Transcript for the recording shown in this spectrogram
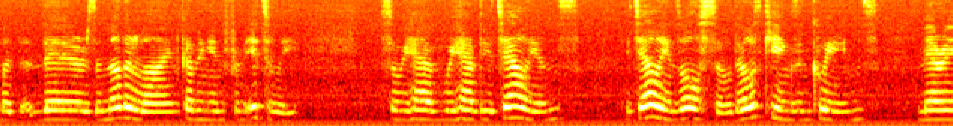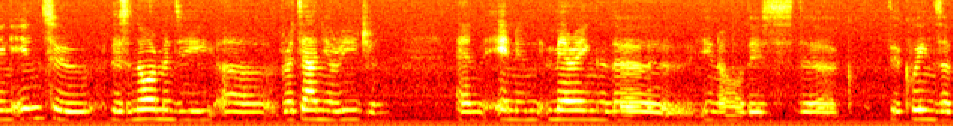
but there's another line coming in from Italy so we have we have the Italians Italians also those kings and queens marrying into this Normandy uh, Bretagne region and in marrying the you know these the the queens of,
